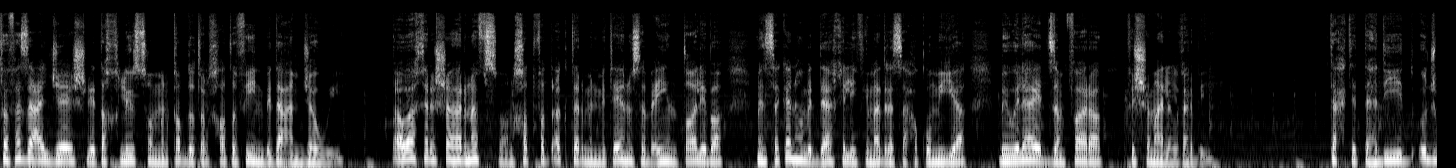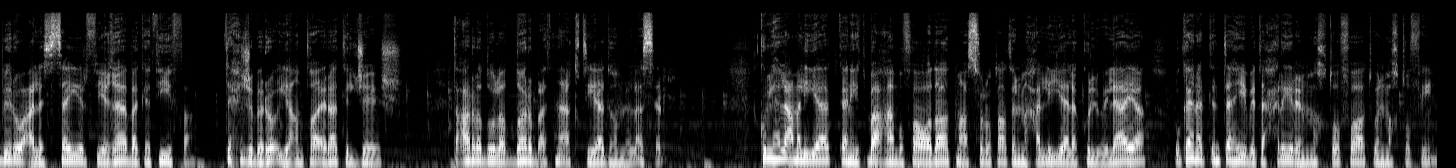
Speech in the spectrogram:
ففزع الجيش لتخليصهم من قبضة الخاطفين بدعم جوي. بأواخر الشهر نفسه انخطفت أكثر من 270 طالبة من سكنهم الداخلي في مدرسة حكومية بولاية زنفارة في الشمال الغربي. تحت التهديد أجبروا على السير في غابة كثيفة تحجب الرؤية عن طائرات الجيش. تعرضوا للضرب أثناء اقتيادهم للأسر. كل هالعمليات كان يتبعها مفاوضات مع السلطات المحلية لكل ولاية وكانت تنتهي بتحرير المخطوفات والمخطوفين.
